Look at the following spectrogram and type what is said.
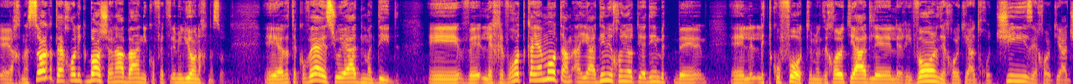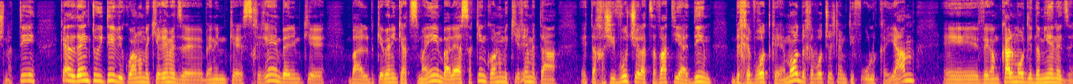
אה, הכנסות, אתה יכול לקבוע שנה הבאה אני קופץ למיליון הכנסות. אה, אז אתה קובע איזשהו יעד מדיד. אה, ולחברות קיימות, היעדים יכולים להיות יעדים ב, ב, אה, לתקופות. זאת אומרת, זה יכול להיות יעד לרבעון, זה יכול להיות יעד חודשי, זה יכול להיות יעד שנתי. כן, זה די אינטואיטיבי, כולנו מכירים את זה, בין אם כשכירים, בין בין אם כעצמאים, בעלי עסקים, כולנו מכירים את, ה, את החשיבות של הצבת יעדים בחברות קיימות, בחברות שיש להן תפעול קיים. אה, וגם קל מאוד לדמיין את זה.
